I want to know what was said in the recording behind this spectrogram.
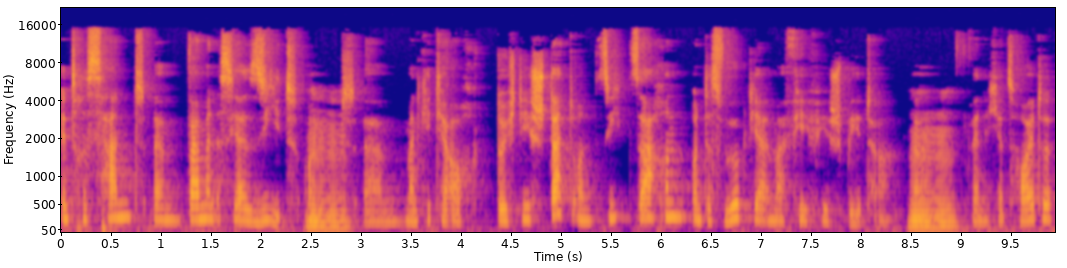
Interessant, ähm, weil man es ja sieht. Und mhm. ähm, man geht ja auch durch die Stadt und sieht Sachen und das wirkt ja immer viel, viel später. Mhm. Ähm, wenn ich jetzt heute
